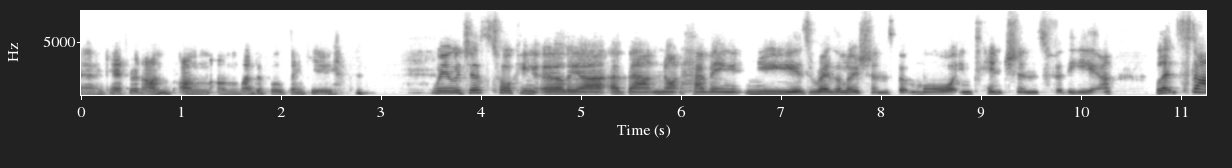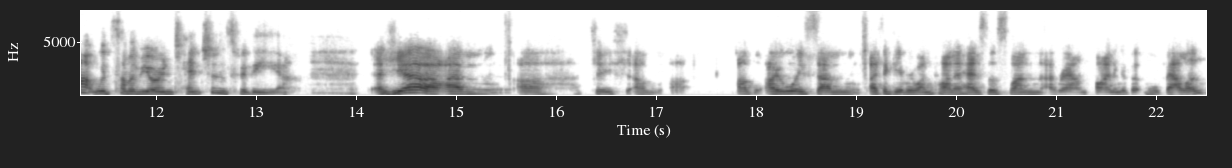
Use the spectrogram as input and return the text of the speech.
uh, Catherine. I'm, I'm, I'm wonderful. Thank you. We were just talking earlier about not having New Year's resolutions, but more intentions for the year. Let's start with some of your intentions for the year. Uh, yeah, um, uh, geez, um, I've, i always um, I think everyone kind of has this one around finding a bit more balance,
